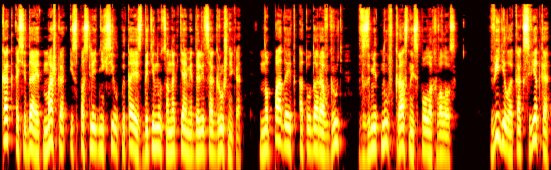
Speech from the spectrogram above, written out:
как оседает Машка из последних сил, пытаясь дотянуться ногтями до лица грушника, но падает от удара в грудь, взметнув красный сполох волос. Видела, как Светка,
